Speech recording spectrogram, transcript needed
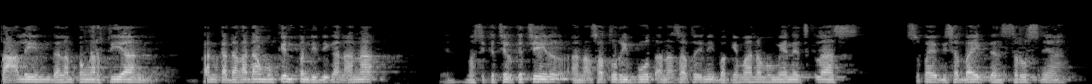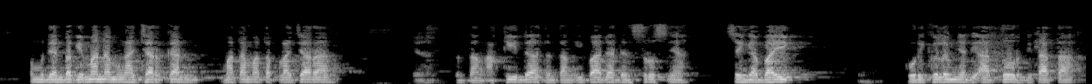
taklim dalam pengertian. Kan kadang-kadang mungkin pendidikan anak ya, masih kecil-kecil, anak satu ribut, anak satu ini bagaimana memanage kelas supaya bisa baik dan seterusnya. Kemudian bagaimana mengajarkan mata-mata pelajaran ya, tentang akidah, tentang ibadah dan seterusnya sehingga baik. Ya, kurikulumnya diatur, ditata.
